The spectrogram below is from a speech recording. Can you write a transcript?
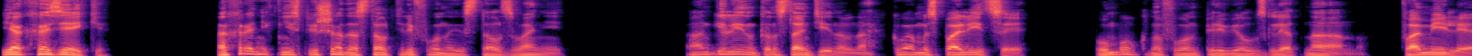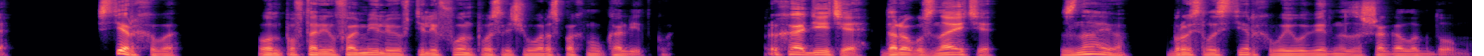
«Я к хозяйке». Охранник не спеша достал телефон и стал звонить. «Ангелина Константиновна, к вам из полиции». Умолкнув, он перевел взгляд на Анну. «Фамилия?» «Стерхова». Он повторил фамилию в телефон, после чего распахнул калитку. «Проходите. Дорогу знаете?» «Знаю», — бросила Стерхова и уверенно зашагала к дому.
